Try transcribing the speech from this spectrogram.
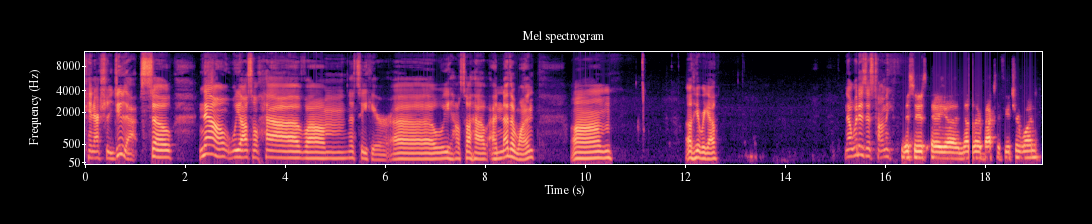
can actually do that. So now we also have um, let's see here. Uh, we also have another one um. Oh, here we go. Now, what is this, Tommy? This is a uh, another Back to the Future one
